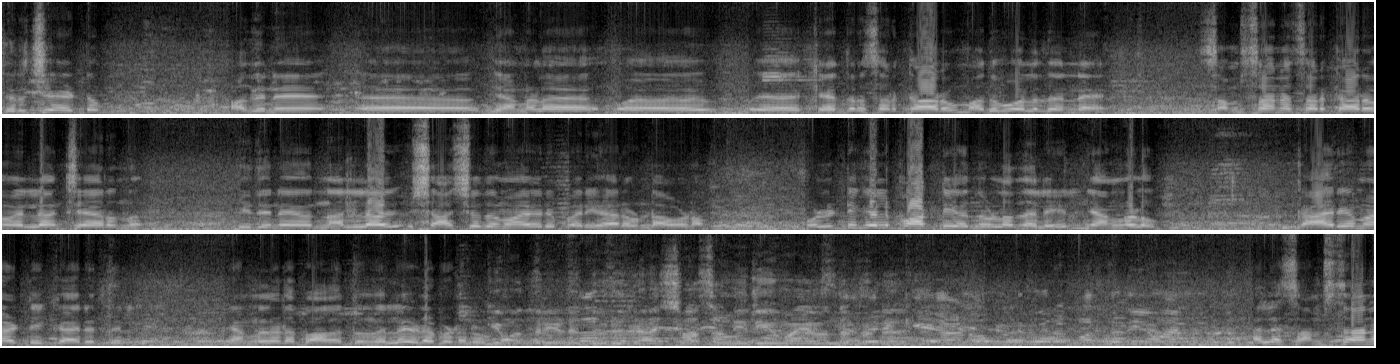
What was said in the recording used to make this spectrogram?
തീർച്ചയായിട്ടും അതിന് ഞങ്ങൾ കേന്ദ്ര സർക്കാരും അതുപോലെ തന്നെ സംസ്ഥാന സർക്കാരും എല്ലാം ചേർന്ന് ഇതിന് നല്ല ശാശ്വതമായ ഒരു പരിഹാരം ഉണ്ടാവണം. പൊളിറ്റിക്കൽ പാർട്ടി എന്നുള്ള നിലയിൽ ഞങ്ങളും കാര്യമായിട്ട് ഇക്കാര്യത്തിൽ ഞങ്ങളുടെ ഭാഗത്തു നിന്നുള്ള ഇടപെടലുണ്ട്. അല്ല സംസ്ഥാന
